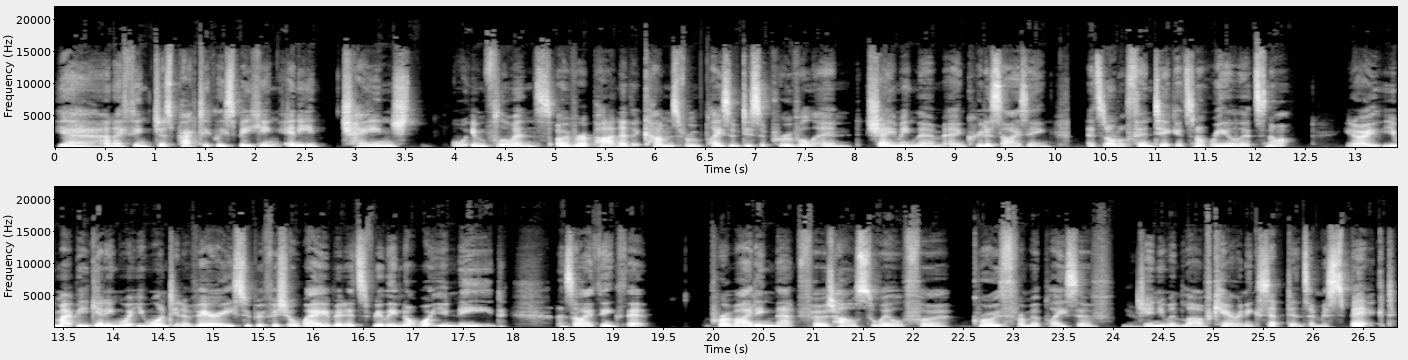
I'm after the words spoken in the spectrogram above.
yeah, and I think just practically speaking, any change or influence over a partner that comes from a place of disapproval and shaming them and criticizing, it's not authentic, it's not real, it's not you know, you might be getting what you want in a very superficial way, but it's really not what you need. And so I think that providing that fertile soil for growth from a place of yeah. genuine love, care, and acceptance and respect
